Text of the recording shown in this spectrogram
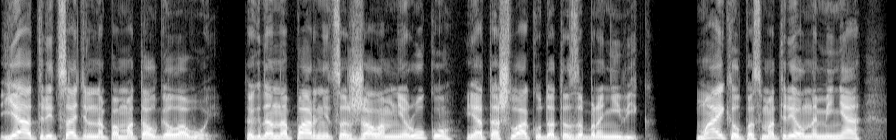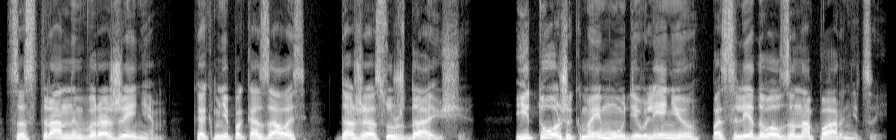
Я отрицательно помотал головой. Тогда напарница сжала мне руку и отошла куда-то за броневик. Майкл посмотрел на меня со странным выражением, как мне показалось, даже осуждающе. И тоже, к моему удивлению, последовал за напарницей.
